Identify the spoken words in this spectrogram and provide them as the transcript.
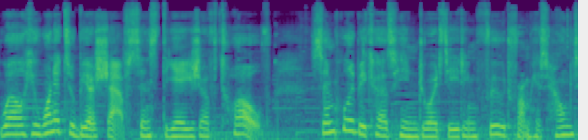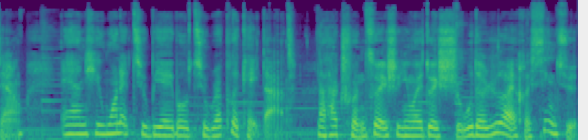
Well, he wanted to be a chef since the age of 12, simply because he enjoyed eating food from his hometown, and he wanted to be able to replicate that. 那他纯粹是因为对食物的热爱和兴趣，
